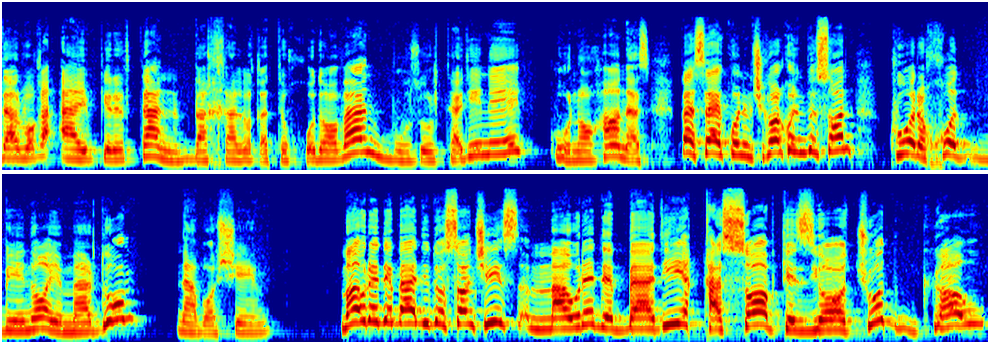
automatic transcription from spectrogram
در واقع عیب گرفتن به خلقت خداوند بزرگترین گناهان است. پس سعی کنیم چیکار کنیم دوستان؟ کور خود بینای مردم نباشیم. مورد بعدی دوستان چیست؟ مورد بعدی قصاب که زیاد شد گاو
